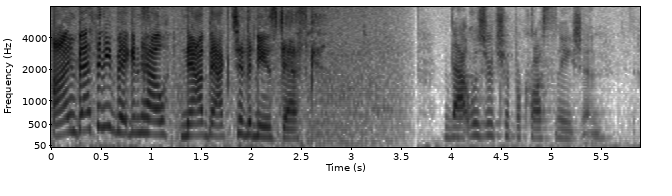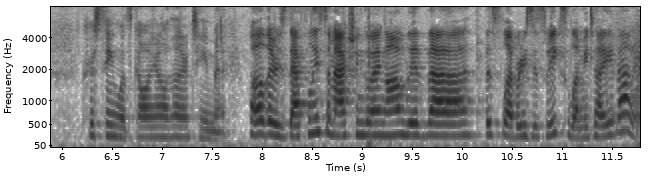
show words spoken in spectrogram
I'm Bethany Biggenhoe, now back to the news desk. That was your trip across the nation. Christine, what's going on with entertainment? Well, there's definitely some action going on with uh, the celebrities this week, so let me tell you about it.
